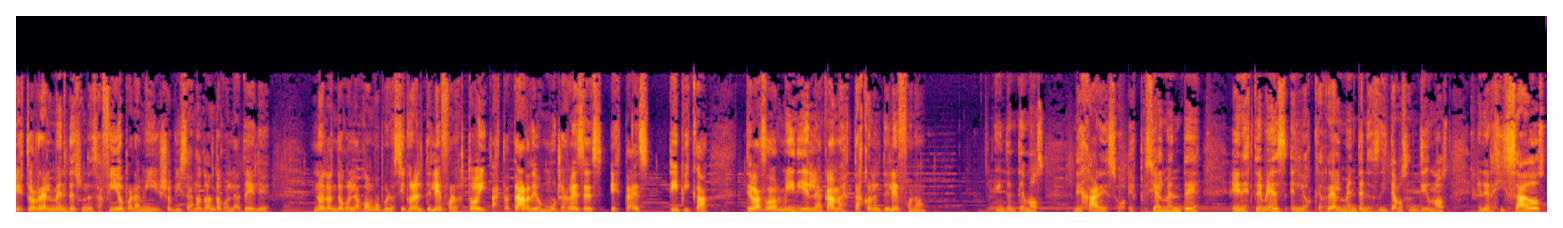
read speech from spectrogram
Esto realmente es un desafío para mí, yo quizás no tanto con la tele, no tanto con la compu, pero sí con el teléfono estoy hasta tarde o muchas veces esta es típica. Te vas a dormir y en la cama estás con el teléfono. Intentemos dejar eso, especialmente en este mes en los que realmente necesitamos sentirnos energizados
